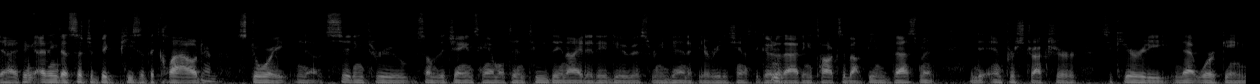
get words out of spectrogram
Yeah, I think I think that's such a big piece of the cloud Yeah. story. You know, sitting through some of the James Hamilton Tuesday night at AWS reInvent, if you ever get a chance to go to that, and he talks about the investment into infrastructure, security, networking,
